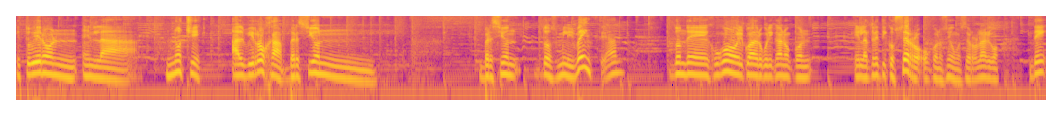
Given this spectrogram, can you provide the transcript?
estuvieron en la noche albirroja versión versión 2020, ¿ah? Donde jugó el cuadro curicano con el Atlético Cerro, o conocido como Cerro Largo, de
